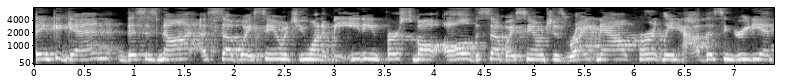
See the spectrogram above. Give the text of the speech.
think again. This is not a Subway sandwich you want to be eating. First of all, all of the Subway sandwiches right now currently have this ingredient,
